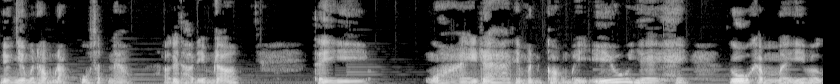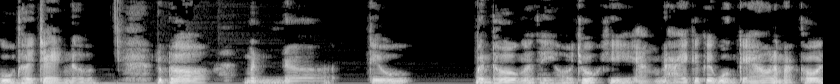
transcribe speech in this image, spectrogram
dường như mình không đọc cuốn sách nào ở cái thời điểm đó. Thì ngoài ra thì mình còn bị yếu về gu thẩm mỹ và gu thời trang nữa. Lúc đó mình uh, kiểu bình thường á thì hồi trước chỉ ăn đại cái cái quần cái áo là mặc thôi.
